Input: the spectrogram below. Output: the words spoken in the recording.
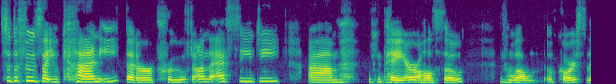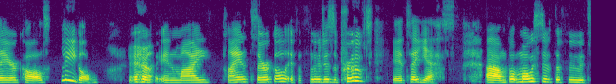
So, the foods that you can eat that are approved on the SCD, um, they are also, well, of course, they are called legal. In my client circle, if a food is approved, it's a yes. Um, but most of the foods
